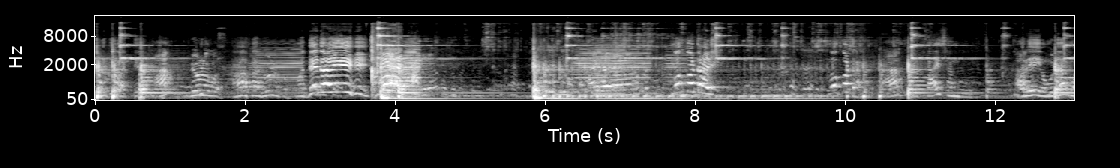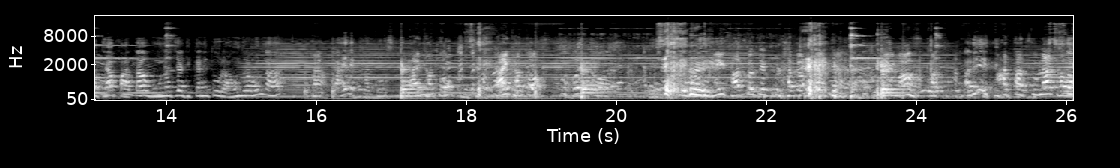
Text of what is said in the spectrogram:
किती वाटते? हा? घेऊ नको. हा, हा. मग दे टाळी काय झालं? नको टाळी अरे एवढ्या मोठ्या पाता उन्हाच्या ठिकाणी तू राहून राहून ना हा. काय रे खातोस? काय खातो? काय खातो? मी खातो ते तू खातो मी मांस खातो. अरे. आता तुला खाऊ.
